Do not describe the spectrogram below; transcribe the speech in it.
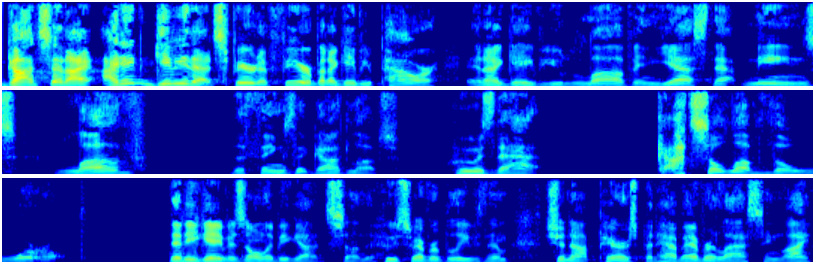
God said, I, I didn't give you that spirit of fear, but I gave you power and I gave you love. And yes, that means love the things that God loves. Who is that? God so loved the world that he gave his only begotten Son, that whosoever believeth him should not perish but have everlasting life.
